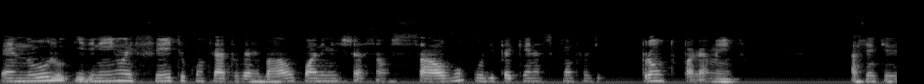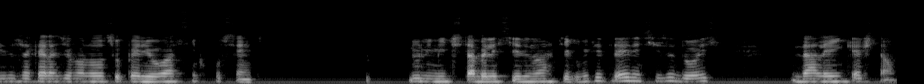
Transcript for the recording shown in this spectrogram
é nulo e de nenhum efeito o contrato verbal com a administração, salvo o de pequenas compras de pronto pagamento, assim entendidas aquelas de valor superior a 5%. do limite estabelecido no artigo 23, inciso 2 da lei em questão.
